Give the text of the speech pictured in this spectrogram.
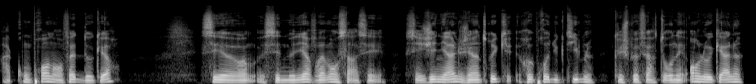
à comprendre en fait Docker, c'est euh, c'est de me dire vraiment ça. C'est c'est génial. J'ai un truc reproductible que je peux faire tourner en local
